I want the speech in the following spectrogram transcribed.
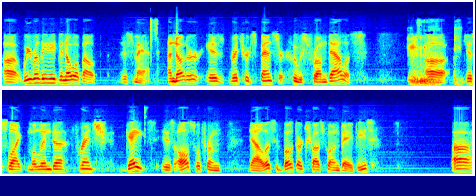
Uh, we really need to know about this man. Another is Richard Spencer, who's from Dallas. Uh, just like Melinda French Gates is also from Dallas, both are trust fund babies. Uh,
